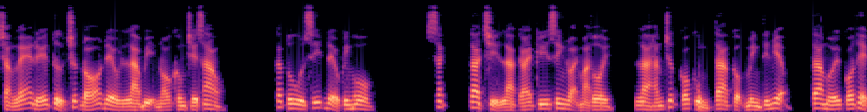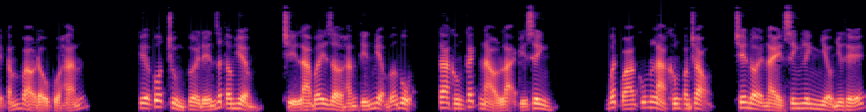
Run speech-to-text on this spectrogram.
Chẳng lẽ đế tử trước đó đều là bị nó khống chế sao? Các tu sĩ đều kinh hô. Sách, ta chỉ là cái ký sinh loại mà thôi, là hắn trước có cùng ta cộng minh tín nhiệm, ta mới có thể cắm vào đầu của hắn. Kia cốt trùng cười đến rất âm hiểm, chỉ là bây giờ hắn tín nhiệm vỡ vụn, ta không cách nào lại ký sinh. Bất quá cũng là không quan trọng, trên đời này sinh linh nhiều như thế,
